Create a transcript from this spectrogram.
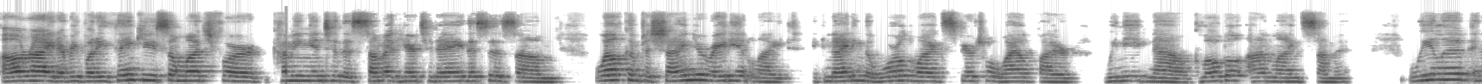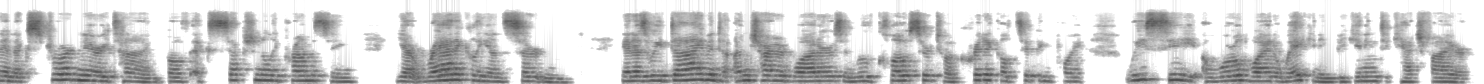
All right, everybody. Thank you so much for coming into this summit here today. This is um, welcome to Shine Your Radiant Light, igniting the worldwide spiritual wildfire we need now, Global Online Summit. We live in an extraordinary time, both exceptionally promising yet radically uncertain. And as we dive into uncharted waters and move closer to a critical tipping point, we see a worldwide awakening beginning to catch fire.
